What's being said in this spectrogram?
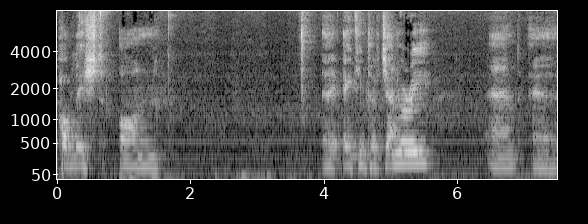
published on 18th uh, of January and uh,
